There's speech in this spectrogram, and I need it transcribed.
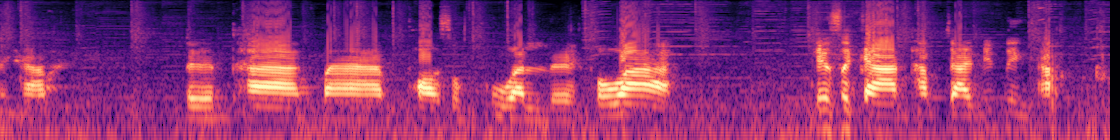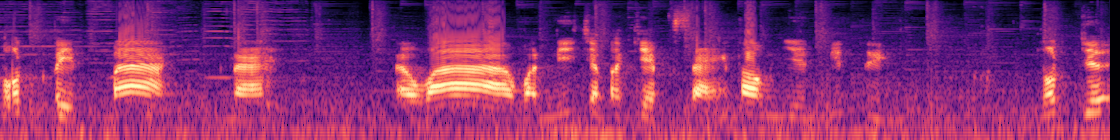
นะครับ เดินทางมาพอสมควรเลย เพราะว่า ศกาลทำใจนิดนึงครับรถติดมากนะ แต่ว่าวันนี้จะมาเก็บแสงตอนเย็นนิดนึงรถเยอะ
